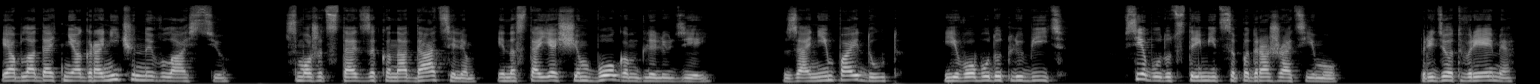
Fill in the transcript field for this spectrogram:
и обладать неограниченной властью – сможет стать законодателем и настоящим богом для людей. За ним пойдут, его будут любить, все будут стремиться подражать ему. Придет время,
